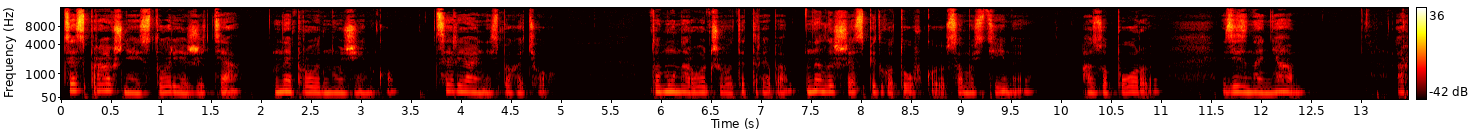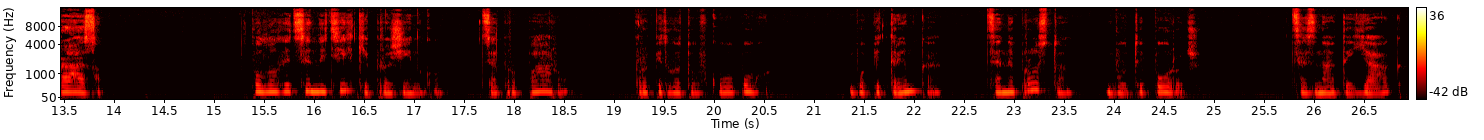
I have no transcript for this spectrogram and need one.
Це справжня історія життя не про одну жінку, це реальність багатьох. Тому народжувати треба не лише з підготовкою самостійною, а з опорою, зі знанням разом. Пологи це не тільки про жінку, це про пару, про підготовку обох. Бо підтримка це не просто бути поруч, це знати як,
